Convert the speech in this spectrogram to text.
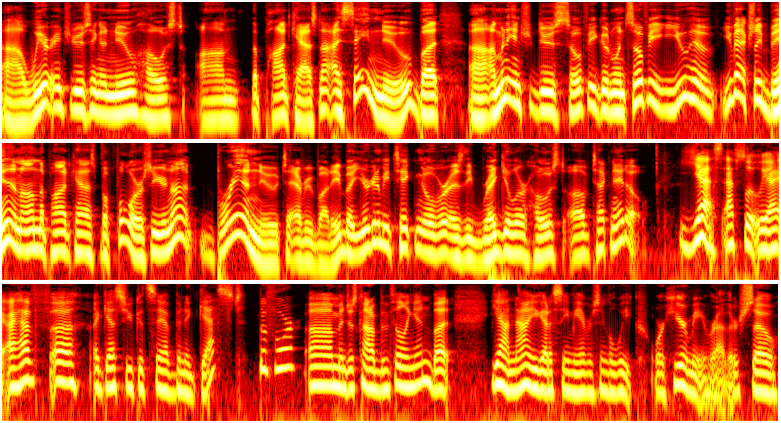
Uh, we are introducing a new host on the podcast. Now I say new, but uh, I'm going to introduce Sophie Goodwin. Sophie, you have you've actually been on the podcast before, so you're not brand new to everybody, but you're going to be taking over as the regular host of Technado. Yes, absolutely. I, I have, uh, I guess you could say I've been a guest before um, and just kind of been filling in. But yeah, now you got to see me every single week or hear me rather. So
